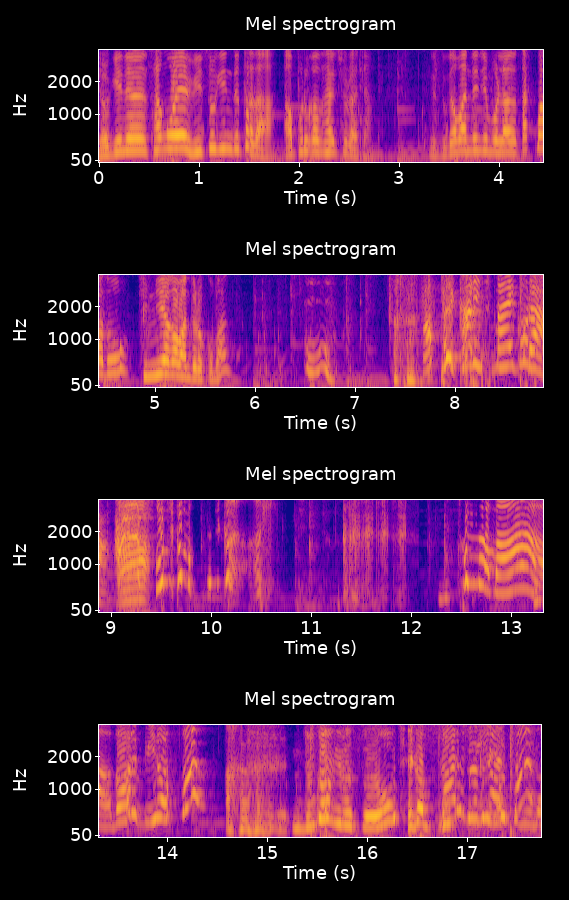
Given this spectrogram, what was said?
여기는 상어의 윗속인 듯하다. 앞으로 가서 탈출하자. 누가 만든지 몰라도 딱 봐도 김리아가 만들었구만. 앞을 가리지 말거라. 아, 어 잠깐만 잠깐. 미쳤나봐. 너를 밀었어? 누가 밀었어요? 제가 나를 복수해드리겠습니다.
